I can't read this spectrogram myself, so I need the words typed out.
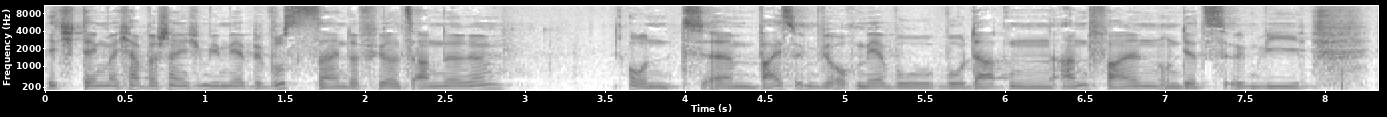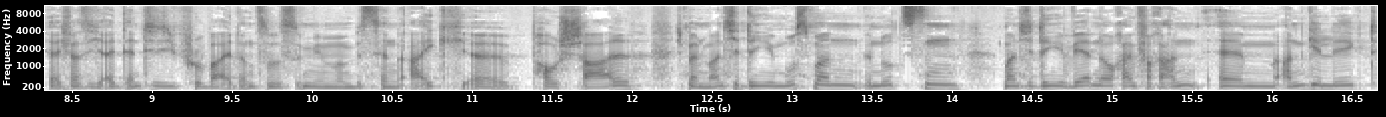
Ich denke mal, ich habe wahrscheinlich irgendwie mehr Bewusstsein dafür als andere und ähm, weiß irgendwie auch mehr, wo, wo Daten anfallen und jetzt irgendwie, ja, ich weiß nicht, Identity Provider und so ist irgendwie immer ein bisschen äh, pauschal. Ich meine, manche Dinge muss man nutzen, manche Dinge werden auch einfach an, ähm, angelegt.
